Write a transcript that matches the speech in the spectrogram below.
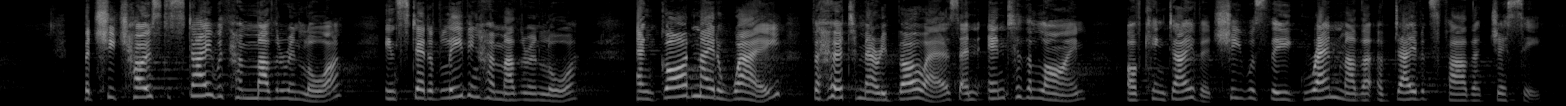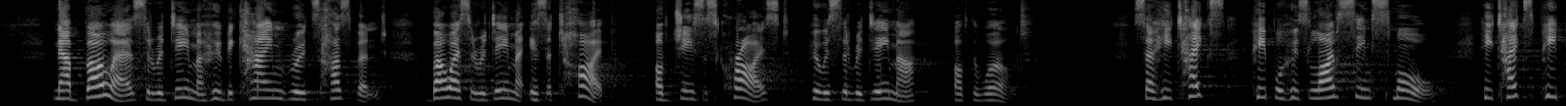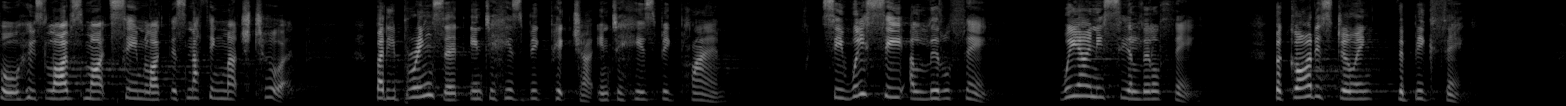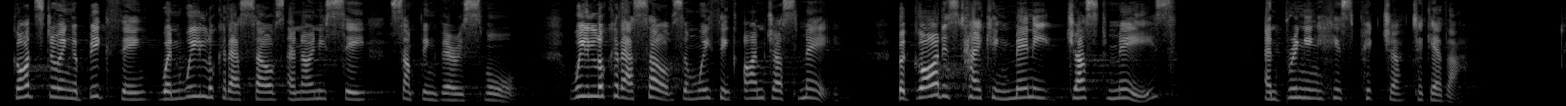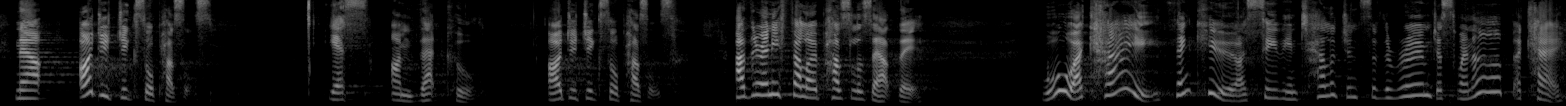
But she chose to stay with her mother in law instead of leaving her mother in law. And God made a way for her to marry Boaz and enter the line of King David. She was the grandmother of David's father, Jesse. Now, Boaz, the Redeemer, who became Ruth's husband, Boaz, the Redeemer, is a type of Jesus Christ, who is the Redeemer of the world. So he takes people whose lives seem small, he takes people whose lives might seem like there's nothing much to it, but he brings it into his big picture, into his big plan. See, we see a little thing. We only see a little thing. But God is doing the big thing. God's doing a big thing when we look at ourselves and only see something very small. We look at ourselves and we think, I'm just me. But God is taking many just me's and bringing his picture together. Now, I do jigsaw puzzles. Yes, I'm that cool. I do jigsaw puzzles. Are there any fellow puzzlers out there? Oh, okay. Thank you. I see the intelligence of the room just went up. Okay.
